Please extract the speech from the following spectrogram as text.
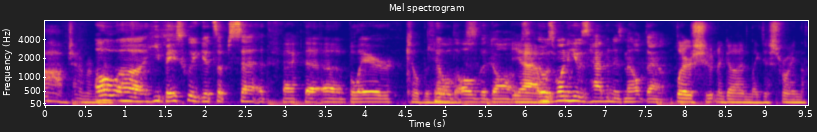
Oh, I'm trying to remember. oh, uh, he basically gets upset at the fact that uh, Blair killed the killed dogs. all the dogs. Yeah, it was when he was having his meltdown. Blair's shooting a gun, like destroying the,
